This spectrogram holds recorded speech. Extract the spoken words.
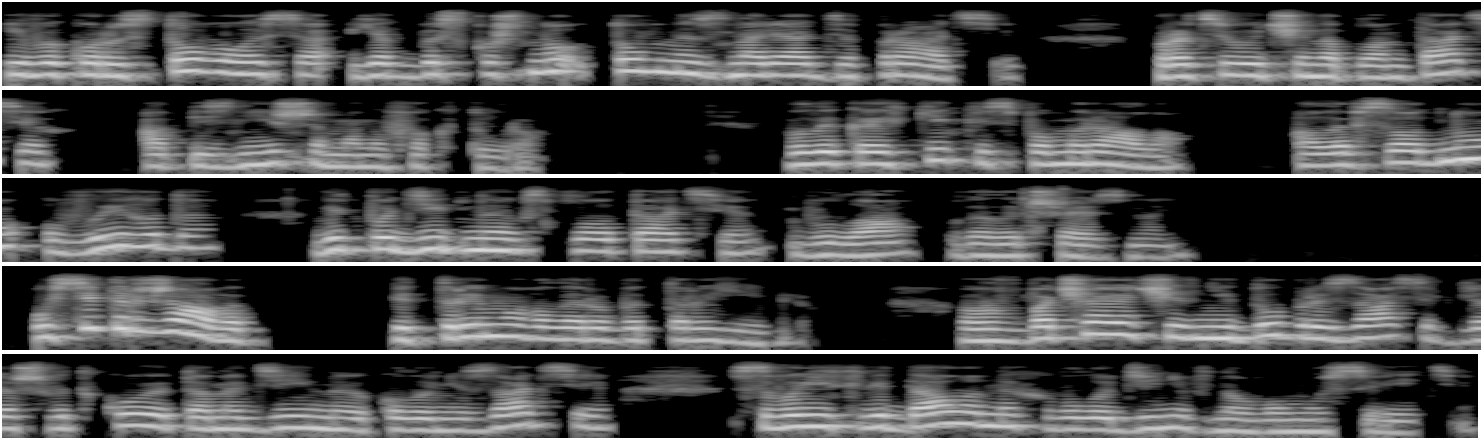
і використовувалися як безкоштовне знаряддя праці, працюючи на плантаціях, а пізніше мануфактурах. Велика їх кількість помирала, але все одно вигода від подібної експлуатації була величезною. Усі держави підтримували роботоргівлю, вбачаючи в ній добрий засіб для швидкої та надійної колонізації своїх віддалених володінь в новому світі.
